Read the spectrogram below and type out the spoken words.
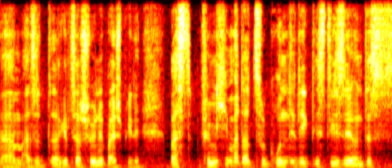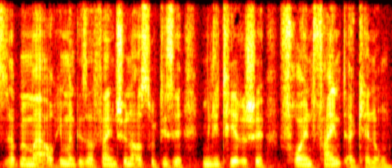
Ähm, also da gibt's ja schöne Beispiele. Was für mich immer da zugrunde liegt, ist diese, und das hat mir mal auch jemand gesagt, vielleicht ein schöner Ausdruck, diese militärische Freund-Feind-Erkennung.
